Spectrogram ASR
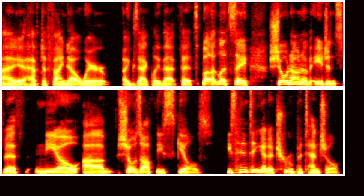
I have to find out where exactly that fits. But let's say showdown of Agent Smith, Neo um, shows off these skills. He's hinting at a true potential.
